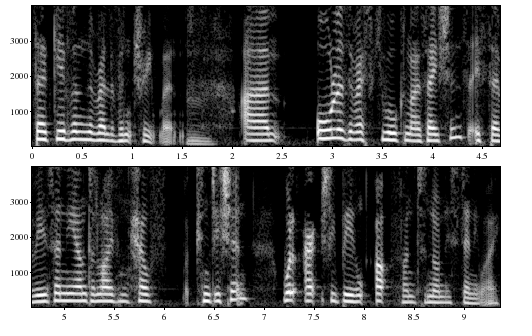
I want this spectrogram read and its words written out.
they're given the relevant treatment. Um, all of the rescue organisations, if there is any underlying health condition, will actually be upfront and honest anyway.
